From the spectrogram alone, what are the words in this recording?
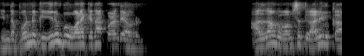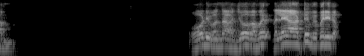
இந்த பொண்ணுக்கு இரும்பு உழைக்க தான் குழந்தையா வருது அதுதான் உங்க வம்சத்துக்கு அழிவு காரணம். ஓடி வந்தா ஜோ விளையாட்டு விபரீதம்.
